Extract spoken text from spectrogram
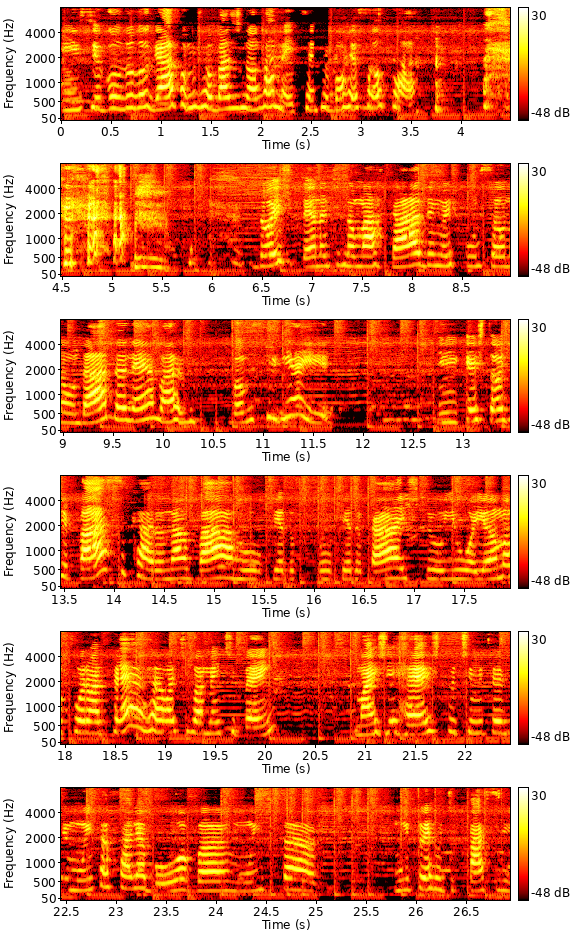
E em segundo lugar, fomos roubados novamente. Sempre bom ressaltar. Dois pênaltis não marcados e uma expulsão não dada, né? Mas vamos seguir aí. Em questão de passe, cara, o Navarro, o Pedro, o Pedro Castro e o Oyama foram até relativamente bem. Mas de resto, o time teve muita falha boba, muita, muito erro de passe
